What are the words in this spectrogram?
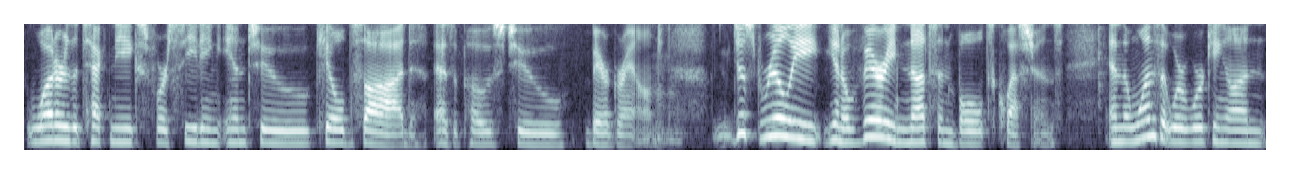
What are the techniques for seeding into killed sod as opposed to bare ground? Mm-hmm. Just really, you know, very nuts and bolts questions. And the ones that we're working on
